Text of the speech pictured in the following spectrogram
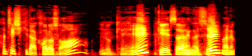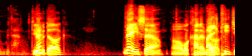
산책시키다. 걸어서 이렇게 개 있어요? 하는 것을 말합니다. Do you have a dog? 네, 있어요. Oh, what kind of dog? 말티즈.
